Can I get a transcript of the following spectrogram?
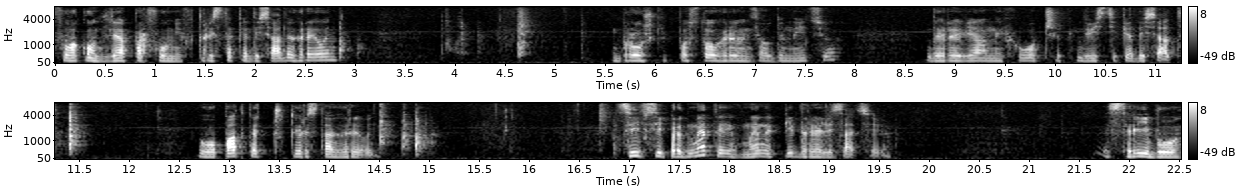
Флакон для парфумів 350 гривень. Брошки по 100 гривень за одиницю. Дерев'яний хлопчик 250. Лопатка 400 гривень. Ці всі предмети в мене під реалізацією. Срібло.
